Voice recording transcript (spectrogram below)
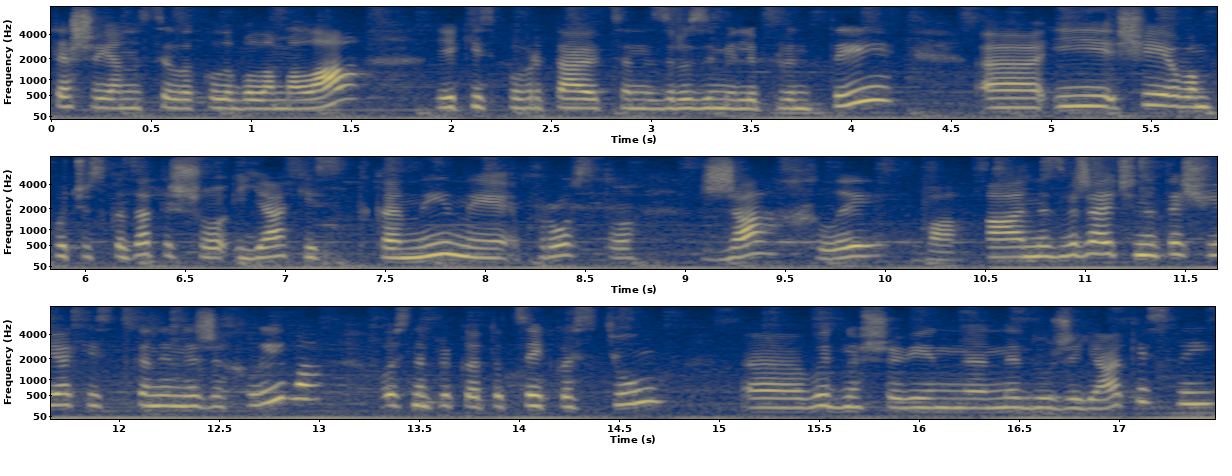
те, що я носила, коли була мала. Якісь повертаються незрозумілі принти. Е, і ще я вам хочу сказати, що якість тканини просто жахлива. А незважаючи на те, що якість тканини жахлива, Ось, наприклад, оцей костюм. е, Видно, що він не дуже якісний.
